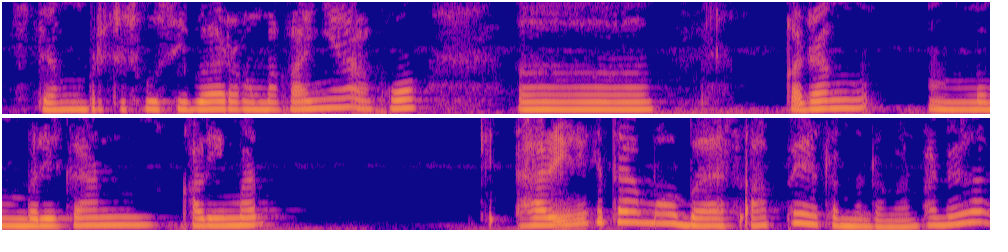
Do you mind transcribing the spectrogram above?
sedang berdiskusi bareng. Makanya aku uh, kadang memberikan kalimat hari ini kita mau bahas apa ya teman-teman? Padahal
